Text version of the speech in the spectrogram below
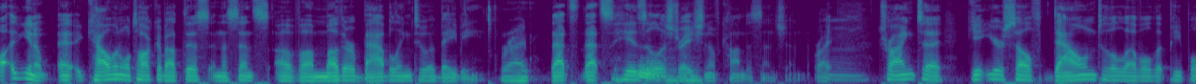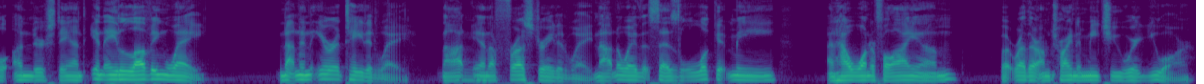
Uh, you know, uh, Calvin will talk about this in the sense of a mother babbling to a baby. right. That's that's his Mhm. illustration of condescension, right? Mm. Trying to get yourself down to the level that people understand in a loving way, not in an irritated way, not Mhm. in a frustrated way, not in a way that says, "Look at me, and how wonderful I am, but rather I'm trying to meet you where you are,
